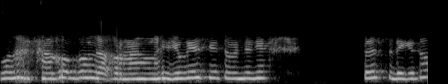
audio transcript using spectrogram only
gue nggak tahu gue nggak pernah juga sih sebenarnya. Terus udah gitu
